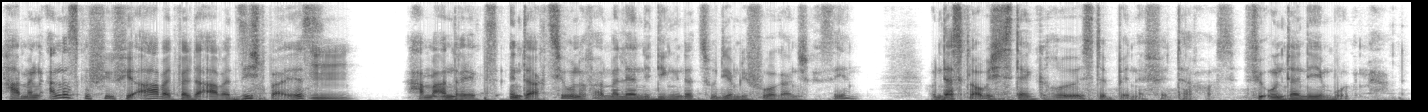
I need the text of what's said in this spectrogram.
haben ein anderes Gefühl für Arbeit, weil der Arbeit sichtbar ist, mhm. haben andere Interaktionen. Auf einmal lernen die Dinge dazu, die haben die vorher gar nicht gesehen. Und das, glaube ich, ist der größte Benefit daraus. Für Unternehmen wohlgemerkt.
